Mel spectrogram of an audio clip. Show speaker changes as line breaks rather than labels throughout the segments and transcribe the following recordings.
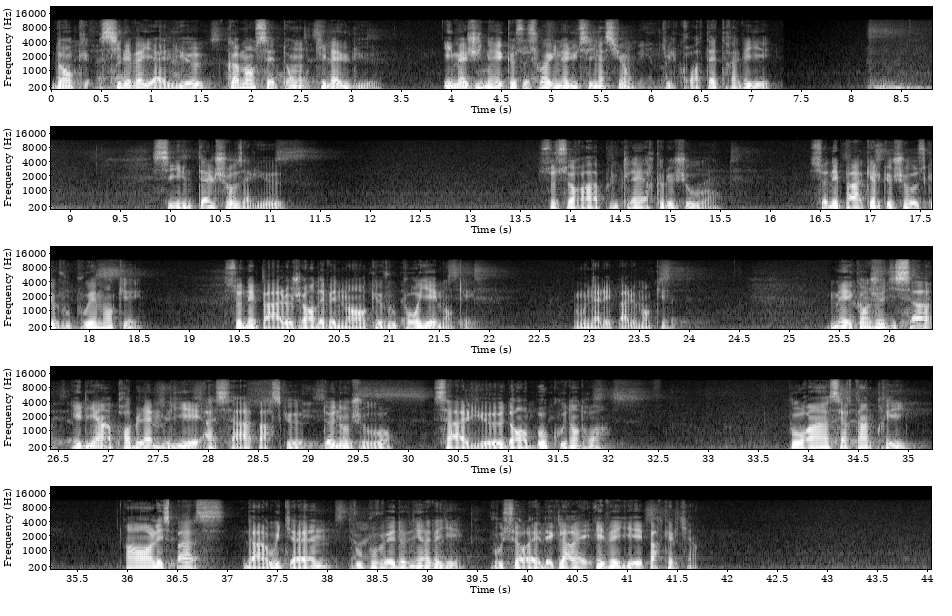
Donc, si l'éveil a lieu, comment sait-on qu'il a eu lieu? Imaginez que ce soit une hallucination, qu'il croit être éveillé. Si une telle chose a lieu, ce sera plus clair que le jour. Ce n'est pas quelque chose que vous pouvez manquer. Ce n'est pas le genre d'événement que vous pourriez manquer. Vous n'allez pas le manquer. Mais quand je dis ça, il y a un problème lié à ça parce que, de nos jours, ça a lieu dans beaucoup d'endroits. Pour un certain prix, en l'espace d'un week-end, vous pouvez devenir éveillé. Vous serez déclaré éveillé par quelqu'un.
